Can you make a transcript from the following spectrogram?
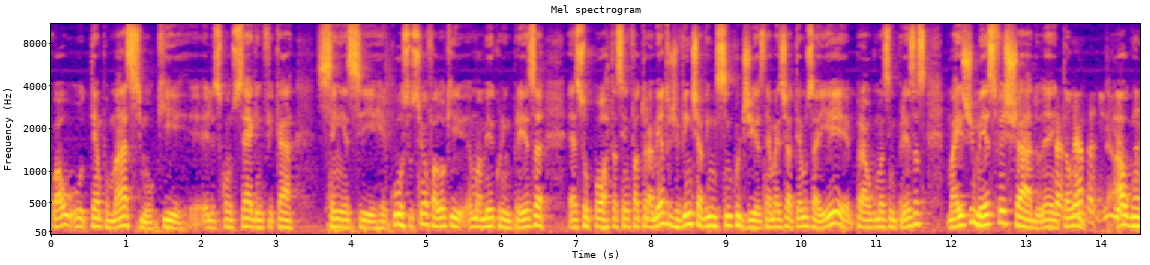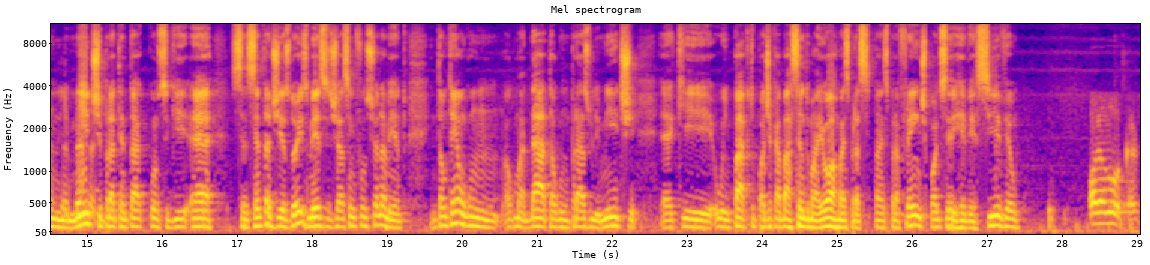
qual o tempo máximo que eles conseguem ficar sem esse recurso? O senhor falou que uma microempresa é, suporta sem faturamento de 20 a 25 dias, né? mas já temos aí, para algumas empresas, mais de mês fechado. Né? Então, dias, algum né? limite para tentar conseguir é, 60 dias, dois meses já sem funcionamento. Então, tem algum, alguma data, algum prazo limite é, que o impacto pode acabar sendo maior mais para mais frente? Pode ser irreversível? Olha, Lucas,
